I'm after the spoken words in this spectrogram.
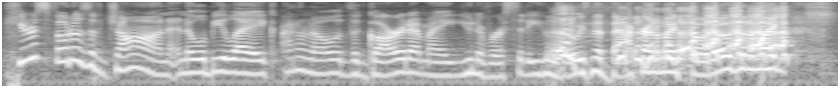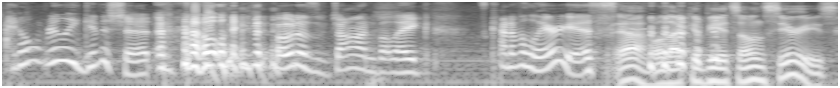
"Here's photos of John," and it will be like, I don't know, the guard at my university who's always in the background of my photos, and I'm like, I don't really give a shit about like the photos of John, but like, it's kind of hilarious. Yeah, well, that could be its own series.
